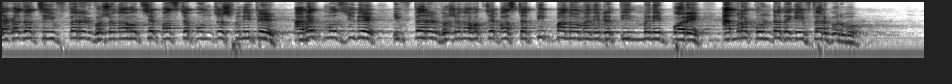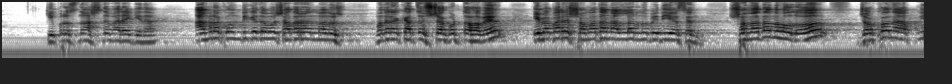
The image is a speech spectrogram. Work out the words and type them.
দেখা যাচ্ছে ইফতারের ঘোষণা হচ্ছে পাঁচটা পঞ্চাশ মিনিটে। আরেক মসজিদে ইফতারের ঘোষণা হচ্ছে পাঁচটা তিপ্পান্ন মিনিটে, তিন মিনিট পরে। আমরা কোনটা থেকে ইফতার করব? কি প্রশ্ন আসতে পারে কিনা? আমরা কোন দিকে যাব সাধারণ মানুষ? মনে রাখার চেষ্টা করতে হবে। এ ব্যাপারে সমাধান আল্লাহর নবী দিয়েছেন। সমাধান হলো, যখন আপনি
